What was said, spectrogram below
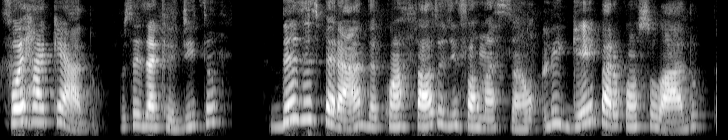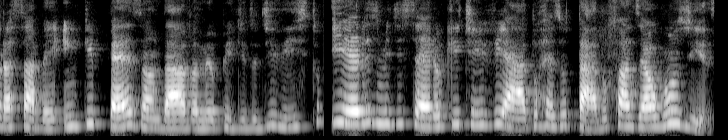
foi hackeado. Vocês acreditam? Desesperada com a falta de informação, liguei para o consulado para saber em que pés andava meu pedido de visto e eles me disseram que tinha enviado o resultado fazia alguns dias.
